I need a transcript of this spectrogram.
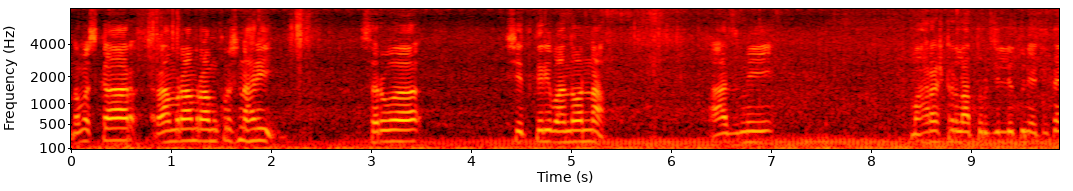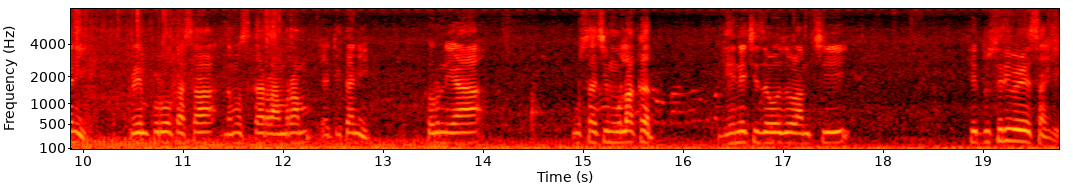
नमस्कार राम राम रामकृष्ण हरी. सर्व शेतकरी बांधवांना आज मी महाराष्ट्र लातूर जिल्ह्यातून या ठिकाणी प्रेमपूर्वक असा नमस्कार राम राम या ठिकाणी करून या ऊसाची मुलाखत घेण्याची जवळजवळ आमची ही दुसरी वेळेस आहे.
